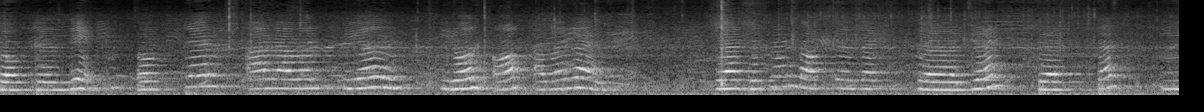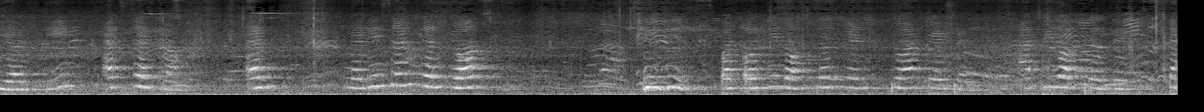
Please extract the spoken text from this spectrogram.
Dr. J. Doctors are our real heroes of our life. There are different doctors like surgeon, dentist, ENT, etc. And medicine can cure disease, but only doctors can cure patients. Happy Doctor Day.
